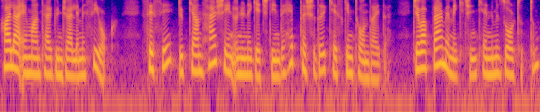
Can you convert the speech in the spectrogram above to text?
Hala envanter güncellemesi yok. Sesi dükkan her şeyin önüne geçtiğinde hep taşıdığı keskin tondaydı. Cevap vermemek için kendimi zor tuttum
